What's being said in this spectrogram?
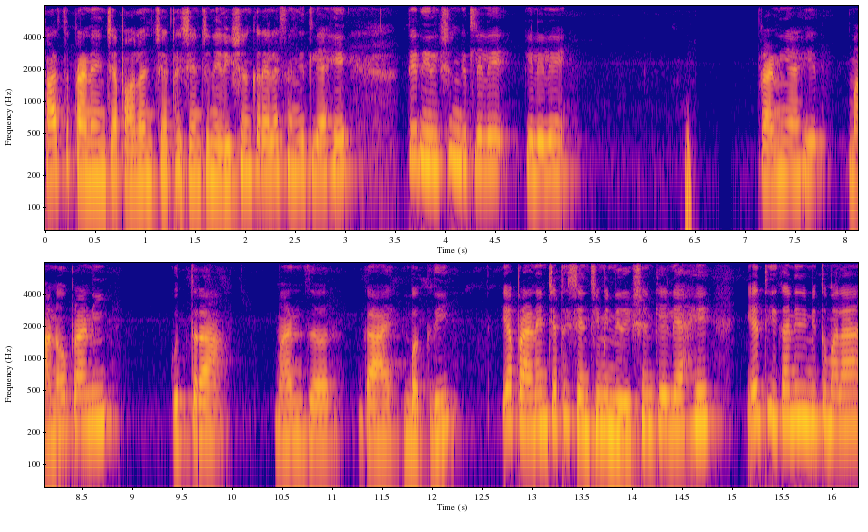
पाच प्राण्यांच्या पावलांच्या ठशांचे निरीक्षण करायला सांगितले आहे. ते निरीक्षण घेतलेले केलेले प्राणी आहेत. मानव प्राणी कुत्रा मांजर गाय बकरी या प्राण्यांच्या ठश्यांचे मी निरीक्षण केले आहे. या ठिकाणी मी तुम्हाला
